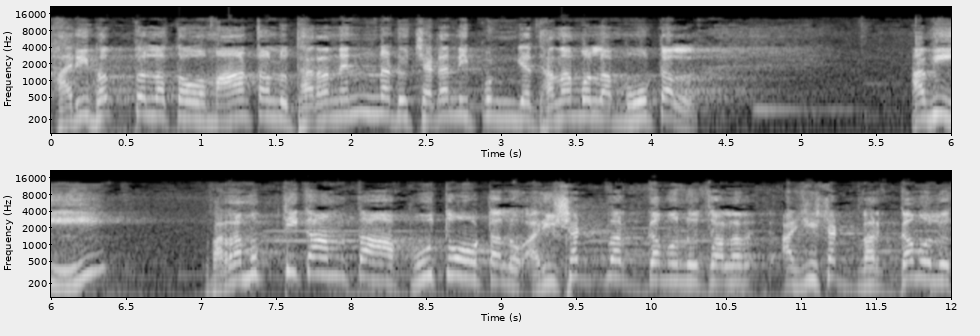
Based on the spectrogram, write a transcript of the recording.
హరిభక్తులతో మాటలు ధరనెన్నడు చెడని పుణ్య ధనముల మూటల్. అవి వరముక్తికాంత పూతోటలు అరిషడ్వర్గములు చొల అరిషడ్వర్గములు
